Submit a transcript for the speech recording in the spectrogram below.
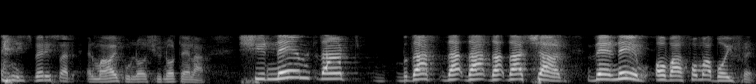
and it's very sad. And my wife will not, should not tell her. She named that, that, that, that, that, that child the name of her former boyfriend.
